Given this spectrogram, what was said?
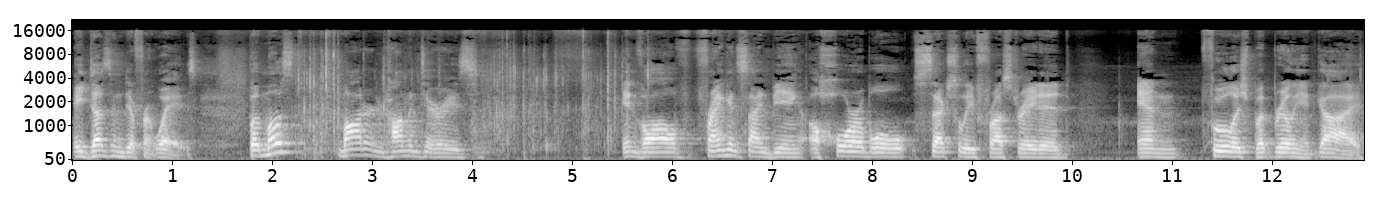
a dozen different ways. But most modern commentaries involve Frankenstein being a horrible, sexually frustrated, and foolish but brilliant guy.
